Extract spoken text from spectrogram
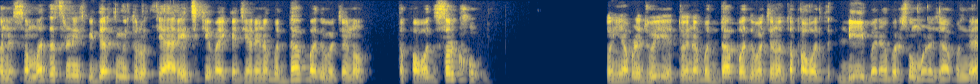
અને સમાંતર શ્રેણી વિદ્યાર્થી મિત્રો ત્યારે જ કહેવાય કે જ્યારે એના બધા પદ વચ્ચેનો તફાવત સરખો હોય. તો અહીં આપણે જોઈએ તો એના બધા પદ વચ્ચેનો તફાવત ડી બરાબર શું મળે છે આપણને?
